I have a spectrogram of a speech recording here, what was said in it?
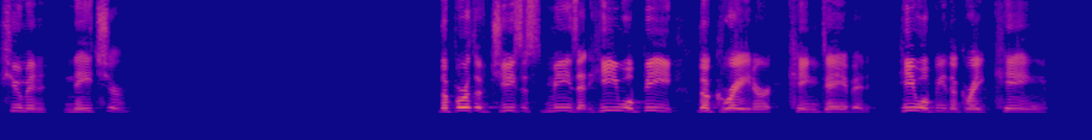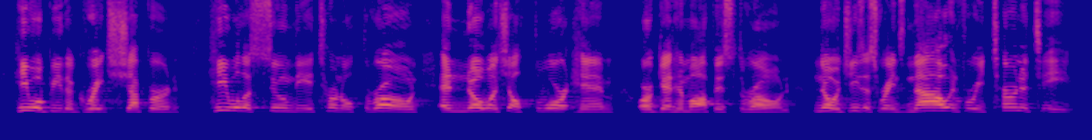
human nature. The birth of Jesus means that he will be the greater King David. He will be the great king. He will be the great shepherd. he will assume the eternal throne, and no one shall thwart him or get him off his throne. No, Jesus reigns now and for eternity.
